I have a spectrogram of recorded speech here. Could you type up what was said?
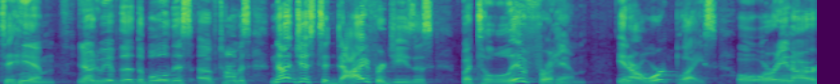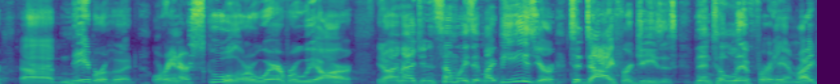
to Him? You know, do we have the, the boldness of Thomas, not just to die for Jesus, but to live for Him in our workplace or, or in our uh, neighborhood or in our school or wherever we are. You know, I imagine in some ways it might be easier to die for Jesus than to live for Him, right?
